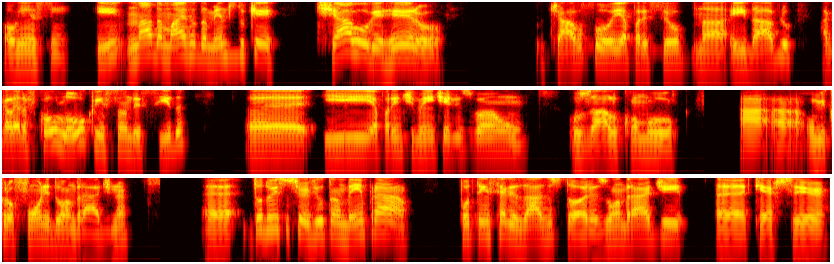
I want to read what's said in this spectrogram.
alguém assim. E nada mais, nada menos do que Thiago Guerreiro. O Thiago foi, apareceu na AEW, a galera ficou louca, ensandecida, é, e aparentemente eles vão usá-lo como a, a, o microfone do Andrade, né? É, tudo isso serviu também para potencializar as histórias. O Andrade é, quer ser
